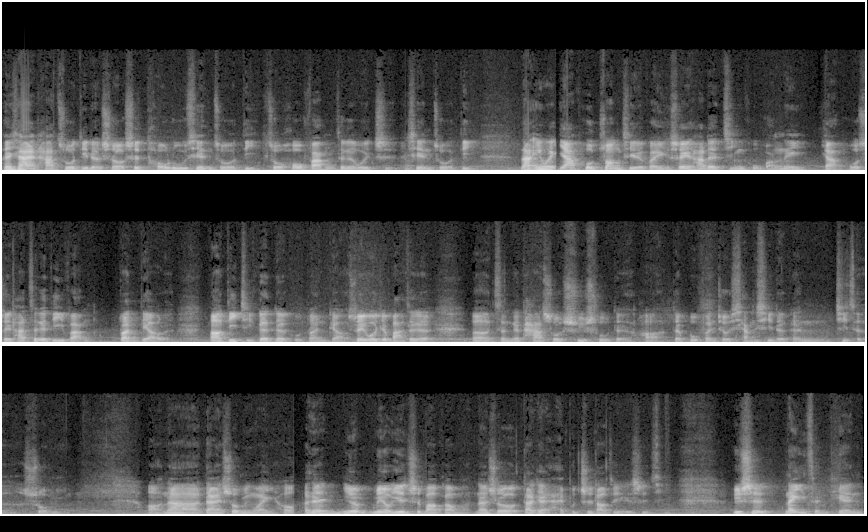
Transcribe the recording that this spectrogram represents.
推下来他着地的时候是头颅先着地，左后方这个位置先着地。那因为压迫撞击的关系，所以他的颈骨往内压迫，所以他这个地方断掉了啊，第几根肋骨断掉。所以我就把这个呃整个他所叙述的哈的部分就详细的跟记者说明。哦，那大家说明完以后，反正因为没有验尸报告嘛，那时候大家也还不知道这些事情。于是那一整天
